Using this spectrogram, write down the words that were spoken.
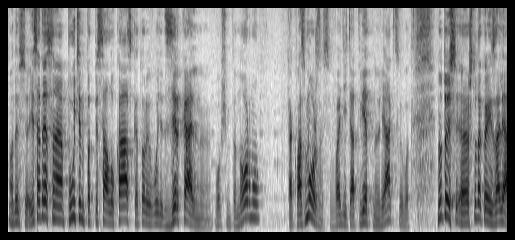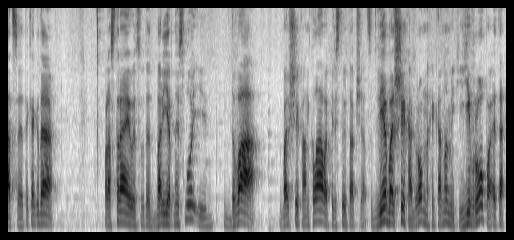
Вот и все. И, соответственно, Путин подписал указ, который вводит зеркальную, в общем-то, норму, как возможность вводить ответную реакцию. Вот. Ну, то есть, э, что такое изоляция? Это когда простраивается вот этот барьерный слой, и два больших анклава перестают общаться. Две больших, огромных экономики. Европа — это,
